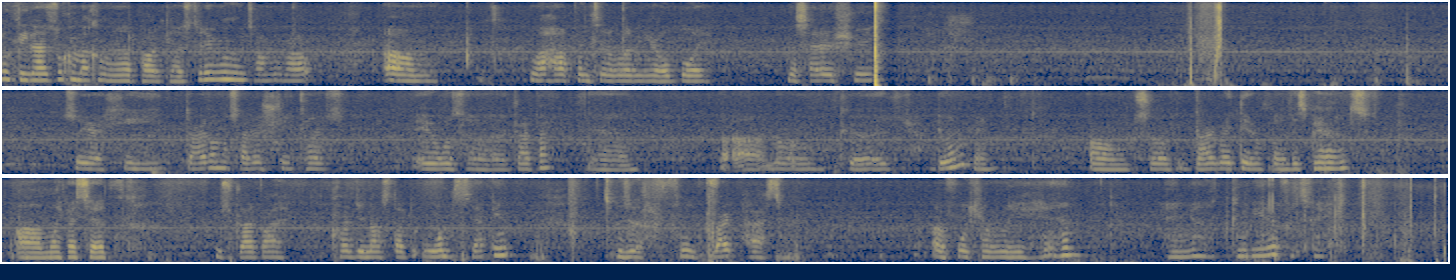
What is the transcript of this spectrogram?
Okay, guys, welcome back on another podcast. Today we're going to be talking about um what happened to the 11 year old boy on the side of the street. So yeah, he died on the side of the street because it was a drive-by and uh, no one could do anything. Um, so he died right there in front of his parents. Um, like I said, it was a drive-by. Car did not stop one second. Just flew right past him. Unfortunately, hit him. And yeah, that's gonna be it for today.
